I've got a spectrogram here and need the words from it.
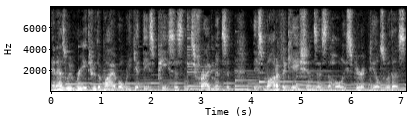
And as we read through the Bible, we get these pieces and these fragments and these modifications as the Holy Spirit deals with us.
